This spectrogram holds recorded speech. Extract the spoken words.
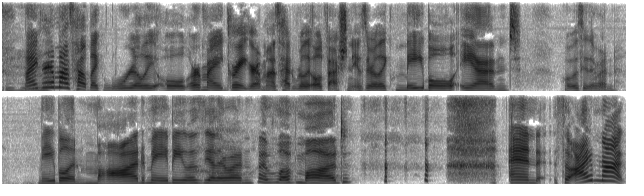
Mm-hmm. My grandma's had like really old, or my great grandma's had really old fashioned names. They were like Mabel and what was the other one? Mabel and Maud, maybe was the other one. I love Maud. And so I'm not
